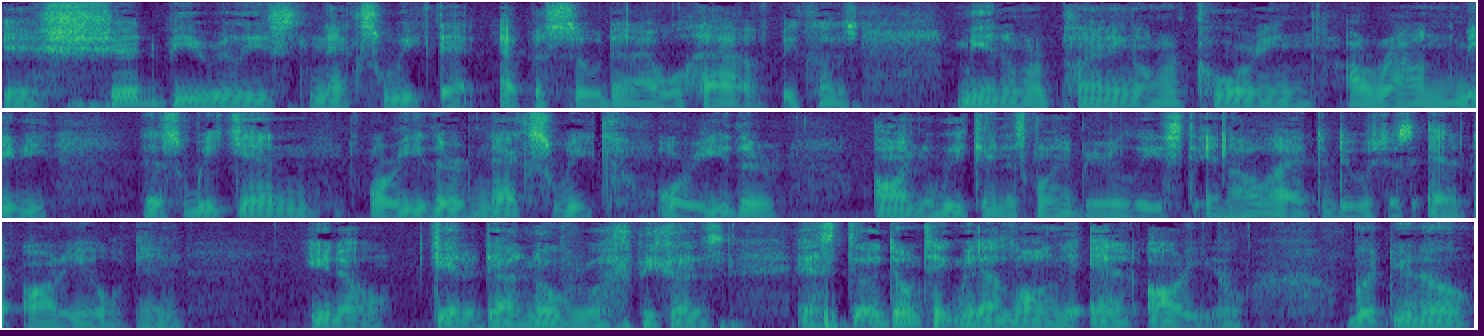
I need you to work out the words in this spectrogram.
it should be released next week, that episode that I will have, because me and him are planning on recording around maybe this weekend or either next week or either on the weekend it's going to be released. And all I had to do was just edit the audio and, you know, get it done and over with because it's, it don't take me that long to edit audio. But, you know,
